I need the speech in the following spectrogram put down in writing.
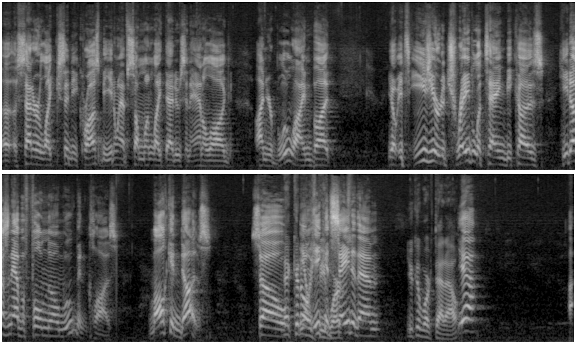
a, a center like Sidney Crosby. You don't have someone like that who's an analog on your blue line. But you know, it's easier to trade Letang because he doesn't have a full no movement clause. Malkin does. So could you know, he could say to them, You could work that out. yeah. Uh,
